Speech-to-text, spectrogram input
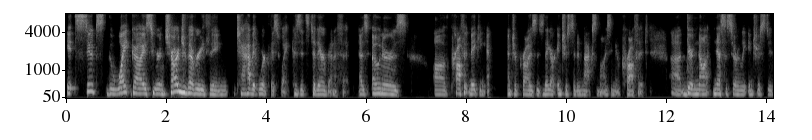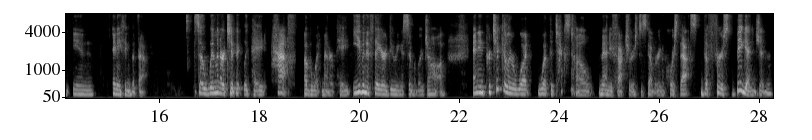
it suits the white guys who are in charge of everything to have it work this way because it's to their benefit. As owners of profit making enterprises they are interested in maximizing their profit uh, they're not necessarily interested in anything but that. So women are typically paid half of what men are paid, even if they are doing a similar job. And in particular, what, what the textile manufacturers discover, and of course, that's the first big engine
